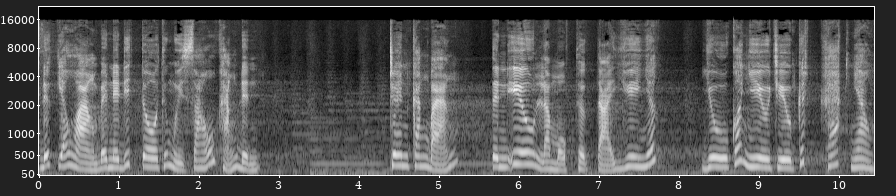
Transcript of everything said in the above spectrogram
Đức Giáo hoàng Benedicto thứ 16 khẳng định Trên căn bản, tình yêu là một thực tại duy nhất, dù có nhiều chiều kích khác nhau.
